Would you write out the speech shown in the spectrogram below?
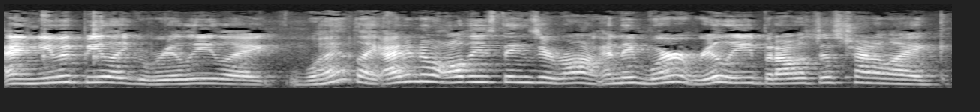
and you would be like, really, like, what? Like I didn't know all these things are wrong, and they weren't really. But I was just trying to like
